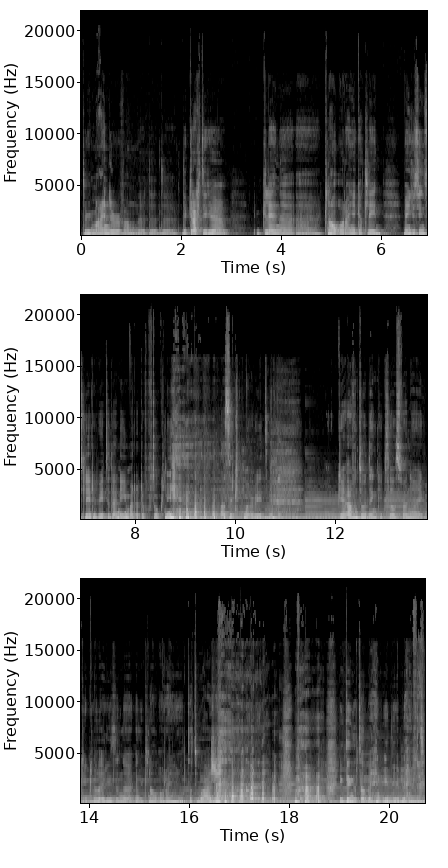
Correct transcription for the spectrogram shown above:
de reminder van de, de, de, de krachtige kleine uh, knaloranje Kathleen. Mijn gezinsleden weten dat niet, maar dat hoeft ook niet. Als ik het maar weet. Ik, uh, af en toe denk ik zelfs van, uh, ik, ik, wil ergens een, een knaloranje tatoeage. maar ik denk dat dat bij een idee blijft.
